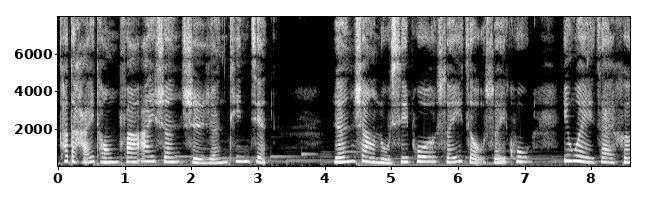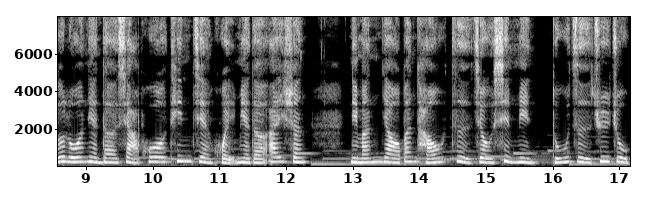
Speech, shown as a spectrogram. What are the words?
他的孩童发哀声，使人听见。人上鲁西坡随走随哭，因为在河罗念的下坡听见毁灭的哀声。你们要奔逃，自救性命。独自居住，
